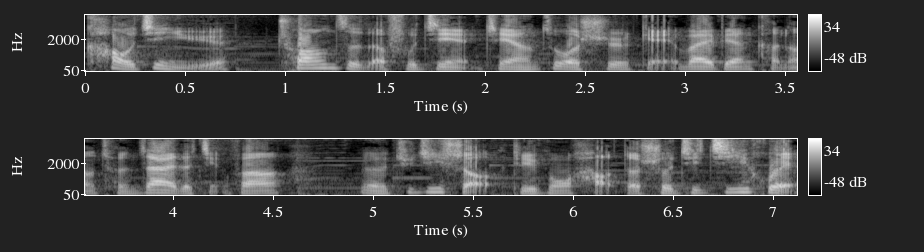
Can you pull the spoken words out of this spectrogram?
靠近于窗子的附近，这样做是给外边可能存在的警方、呃狙击手提供好的射击机会。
